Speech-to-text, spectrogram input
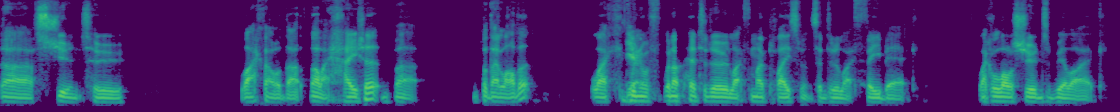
uh, students who like they'll that they like hate it, but but they love it. Like Yeah. when I've, when I've had to do like for my placements and do like feedback, like a lot of students would be like,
